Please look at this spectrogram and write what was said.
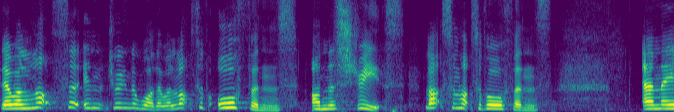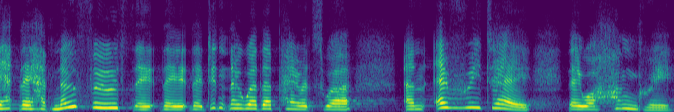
there were lots of, in, during the war, there were lots of orphans on the streets lots and lots of orphans. And they, they had no food, they, they, they didn't know where their parents were, and every day they were hungry.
